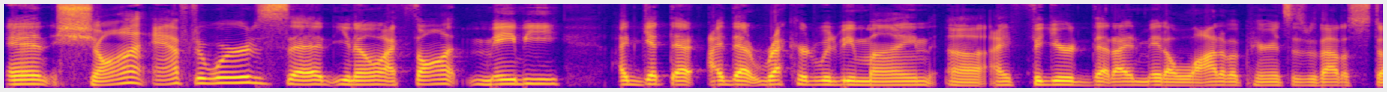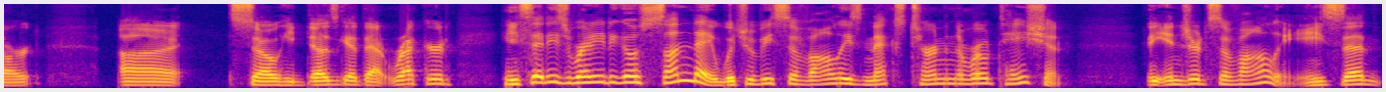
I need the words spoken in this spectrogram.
And Shaw afterwards said, you know, I thought maybe I'd get that. I, that record would be mine. Uh, I figured that I'd made a lot of appearances without a start. Uh, so he does get that record. He said he's ready to go Sunday, which would be Civale's next turn in the rotation. The injured Savali. He said,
